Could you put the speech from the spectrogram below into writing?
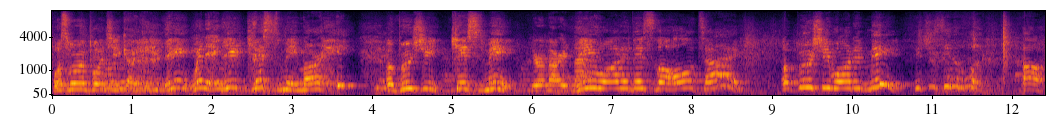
What's more important to you, Cody? Winning? He kissed me, Marty. Ibushi kissed me. You're a married man. He wanted this the whole time. Ibushi wanted me. Did you see the look? Oh,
